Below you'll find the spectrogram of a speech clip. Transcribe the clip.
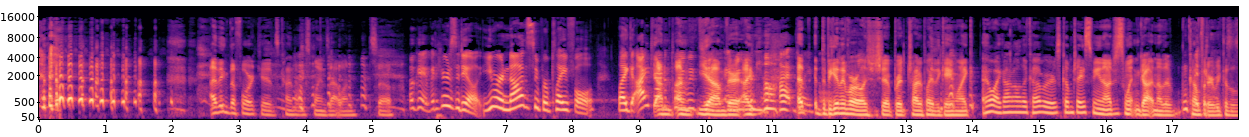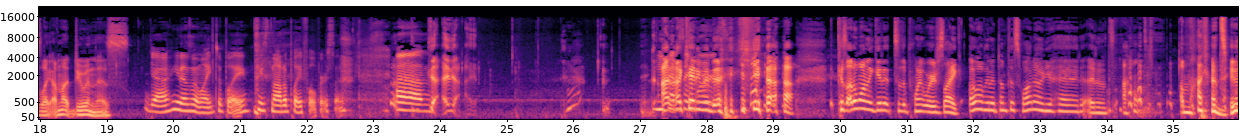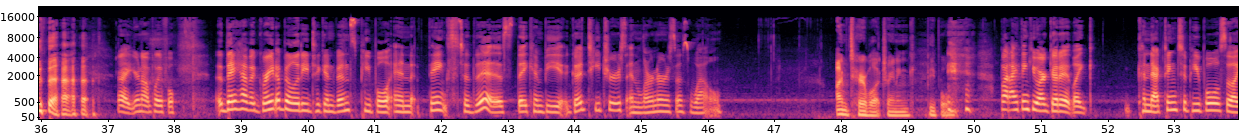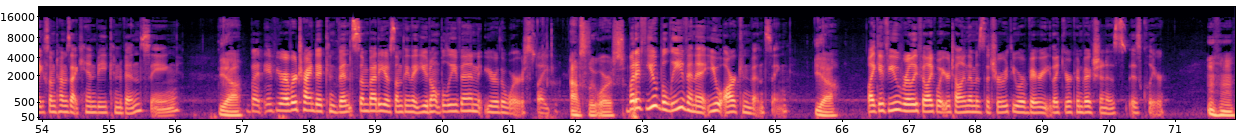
I think the four kids kind of explains that one. So Okay, but here's the deal: you are not super playful. Like I try I'm- to play I'm- with you. yeah, I'm very- I- not at, at the beginning of our relationship, Britt tried to play the game like, "Oh, I got all the covers. Come chase me." And I just went and got another comforter because I was like, "I'm not doing this." Yeah, he doesn't like to play. He's not a playful person. Um, I, I- you I, gotta I say can't even. yeah, because I don't want to get it to the point where it's like, "Oh, I'm gonna dump this water on your head," and it's, I don't. I'm not gonna do that. Right, you're not playful. They have a great ability to convince people, and thanks to this, they can be good teachers and learners as well. I'm terrible at training people. But I think you are good at like connecting to people, so like sometimes that can be convincing. Yeah, But if you're ever trying to convince somebody of something that you don't believe in, you're the worst. Like, absolute worst. but if you believe in it, you are convincing. Yeah, Like if you really feel like what you're telling them is the truth, you are very like your conviction is is clear. Mm-hmm.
